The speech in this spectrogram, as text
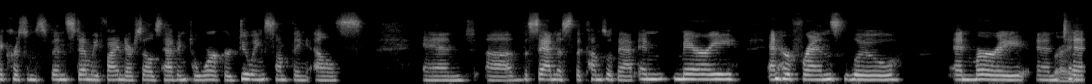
at Christmas, but instead we find ourselves having to work or doing something else, and uh, the sadness that comes with that. And Mary and her friends Lou and Murray and Right. Ted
